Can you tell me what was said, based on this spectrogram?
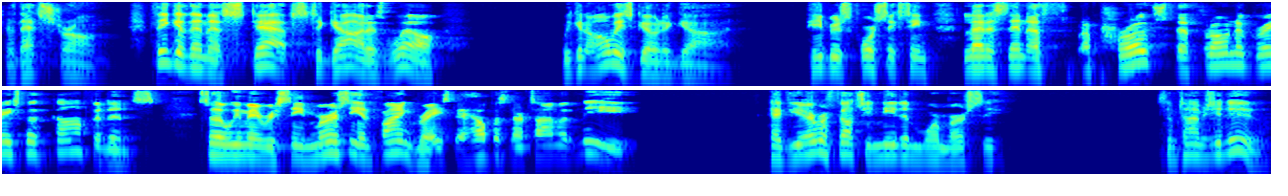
They're that strong. Think of them as steps to God as well. We can always go to God. Hebrews 4:16 Let us then approach the throne of grace with confidence so that we may receive mercy and find grace to help us in our time of need. Have you ever felt you needed more mercy? Sometimes you do.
